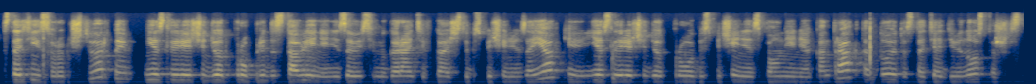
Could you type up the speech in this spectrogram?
статьи 44, если речь идет про предоставление независимой гарантии в качестве обеспечения заявки, если речь идет про обеспечение исполнения контракта, то это статья 96.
